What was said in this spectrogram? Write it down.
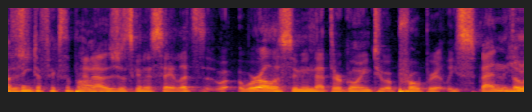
was- nothing to fix the problem. And I was just gonna say, let's. we're- We're all assuming that they're going to appropriately spend those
